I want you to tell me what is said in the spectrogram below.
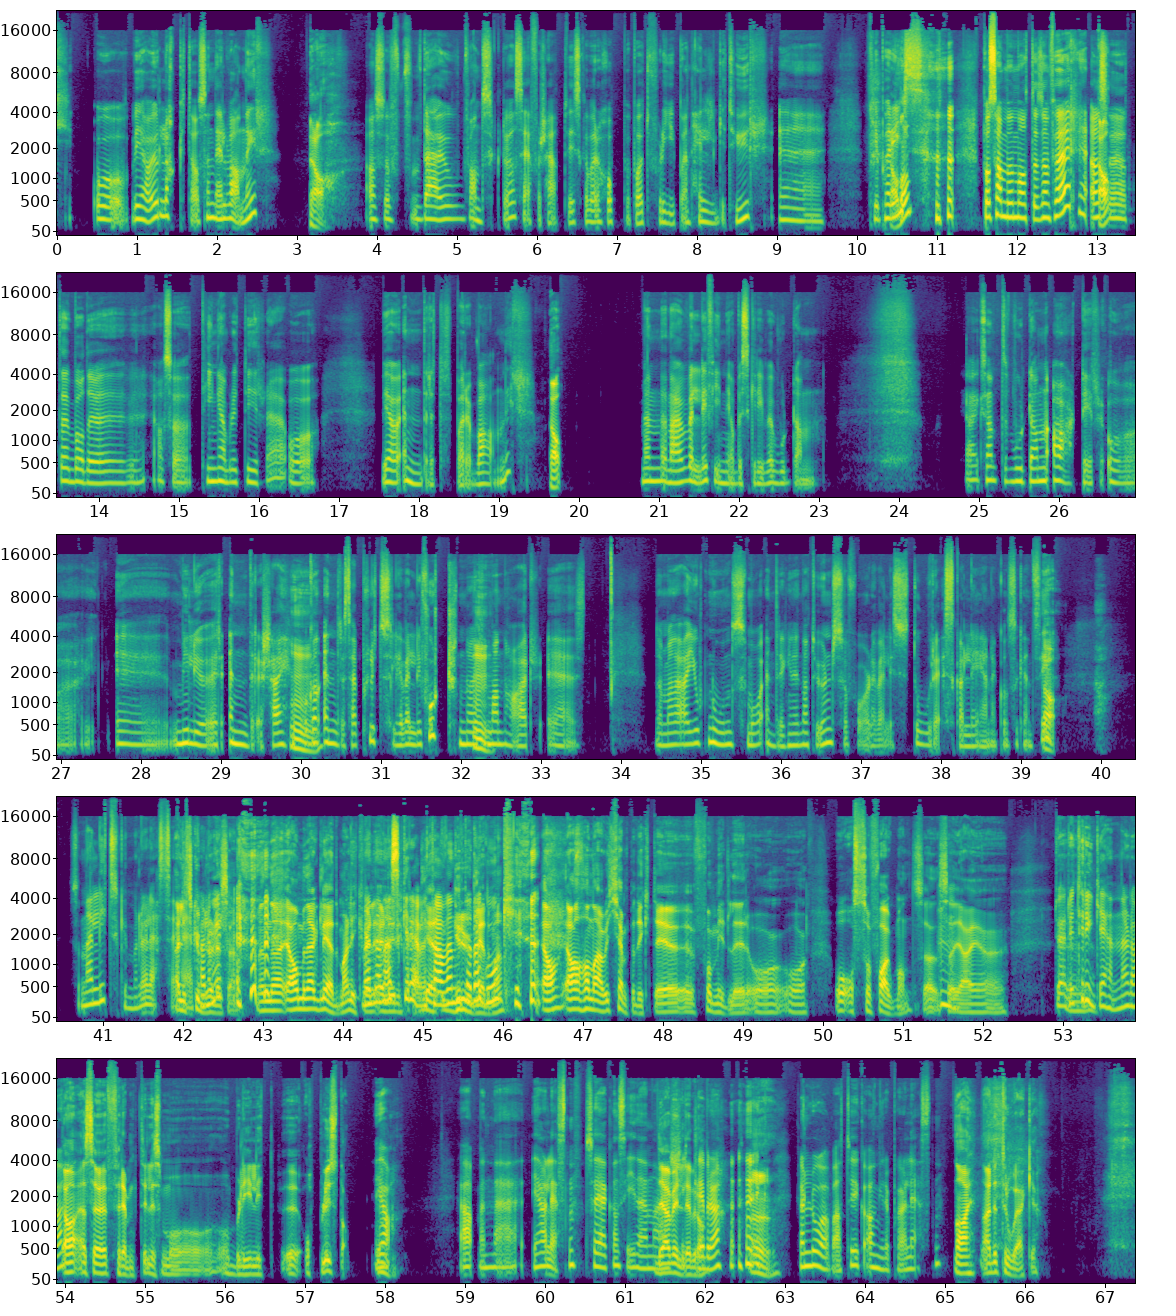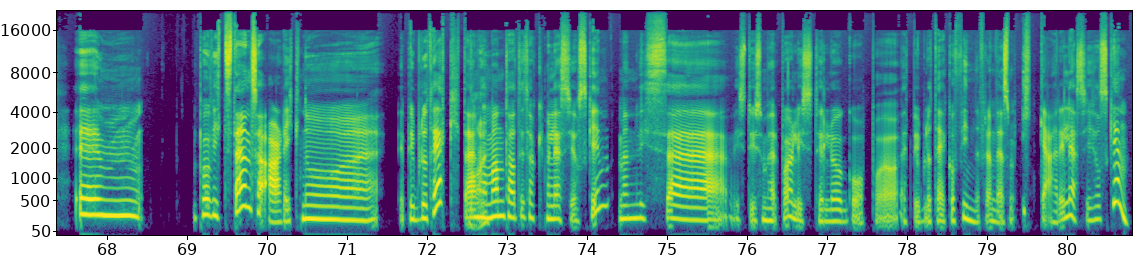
og vi har jo lagt av oss en del vaner. ja. Altså, det er jo vanskelig å se for seg at vi skal bare hoppe på et fly på en helgetur eh, til Paris. på samme måte som før. Altså at både Altså, ting har blitt dyrere, og vi har jo endret bare vaner. Ja. Men den er jo veldig fin i å beskrive hvordan Ja, ikke sant. Hvordan arter og eh, miljøer endrer seg, Mm. og kan endre seg plutselig veldig fort når Mm. man har eh, Når man har gjort noen små endringer i naturen, så får det veldig store eskalerende konsekvenser. Ja. Så den er litt skummel å lese. Er litt skummel å lese. Men, eh, ja, men jeg gleder meg likevel. Men den er skrevet eller, av en pedagog. Ja, ja, han er jo kjempedyktig formidler og, og, og også fagmann, så, så Mm. jeg eh, Du er i trygge hender da. Ja, jeg ser frem til liksom å, å bli litt eh, opplyst, da. Ja. Mm. Ja, men eh, jeg har lest den, så jeg kan si den er, er skikkelig bra. Mm. Jeg kan love at du ikke angrer på å ha lest den. Nei, nei, det tror jeg ikke. Ehm, på Hvitstein så er det ikke noe eh, bibliotek. Der må man ta til takke med lesekiosken. Men hvis, eh, hvis du som hører på har lyst til å gå på et bibliotek og finne frem det som ikke er i lesekiosken,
